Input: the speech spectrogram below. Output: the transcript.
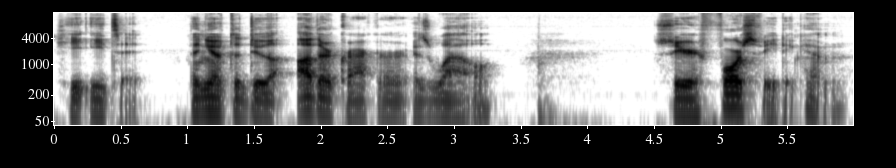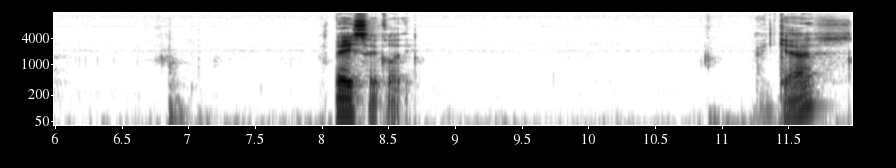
he eats it. Then you have to do the other cracker as well. So you're force feeding him. Basically. I guess.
